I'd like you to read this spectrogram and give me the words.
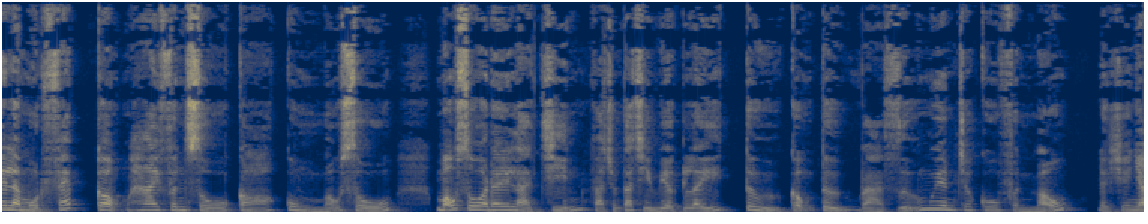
Đây là một phép cộng hai phân số có cùng mẫu số. Mẫu số ở đây là 9 và chúng ta chỉ việc lấy tử cộng tử và giữ nguyên cho cô phần mẫu. Được chưa nhỉ?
